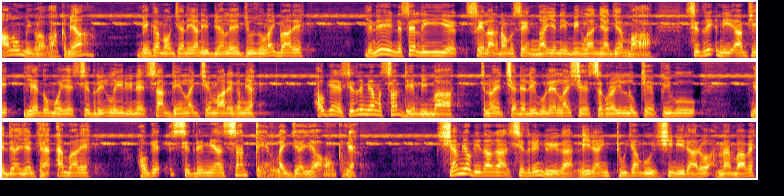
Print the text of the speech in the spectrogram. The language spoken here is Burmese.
အားလုံးမင်္ဂလာပါခင်ဗျာမင်းခမောင်ချန်နယ်ကနေပြန်လဲကြိုဆိုလိုက်ပါတယ်ယနေ့24ရက်10လ2025ရက်နေ့မင်္ဂလာညချမ်းမှာစစ်တရိအနေအချင်းရဲသုံးဘော်ရဲ့စစ်တရိလေးတွေနဲ့စတင်လိုက်ချင်ပါတယ်ခင်ဗျာဟုတ်ကဲ့စစ်တရိများမစတင်မီမှာကျွန်တော်ရဲ့ channel လေးကိုလည်း like share subscribe လုပ်ခဲ့ပြီးဖို့မေတ္တာရက်ခံအပ်ပါတယ်ဟုတ်ကဲ့စစ်တရိများစတင်လိုက်ကြရအောင်ခင်ဗျာ ရှမ်းမြောက်ဒေသကစစ်သတင်းတွေကနေတိုင်းထူးခြားမှုရှိနေတာတော့အမှန်ပါပဲ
